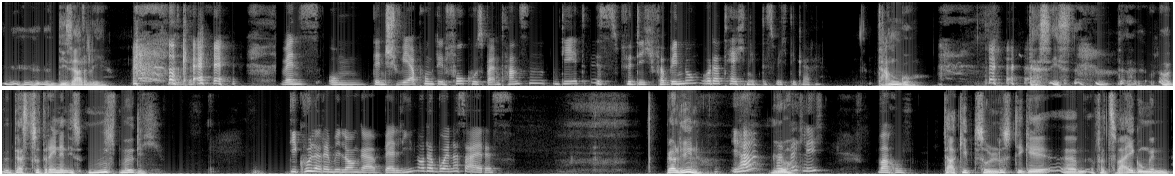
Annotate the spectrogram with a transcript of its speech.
Disarli. okay wenn es um den Schwerpunkt, den Fokus beim Tanzen geht, ist für dich Verbindung oder Technik das Wichtigere? Tango. Das ist, das zu trennen ist nicht möglich. Die coolere Milonga Berlin oder Buenos Aires? Berlin. Ja, tatsächlich. Ja. Warum? da gibt so lustige ähm, Verzweigungen,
